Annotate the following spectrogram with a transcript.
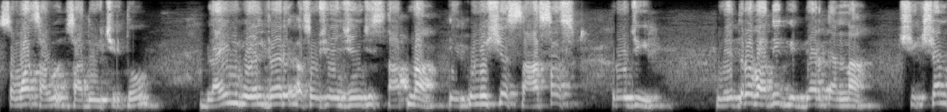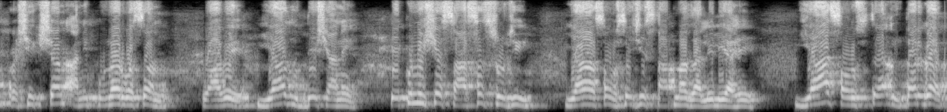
संवाद साधू साधू इच्छितो. ब्लाइंड वेलफेअर असोसिएशनची स्थापना एकोणीसशे सहासष्ट रोजी नेत्रबाधित विद्यार्थ्यांना शिक्षण प्रशिक्षण आणि पुनर्वसन व्हावे या उद्देशाने एकोणीसशे सहासष्ट रोजी या संस्थेची स्थापना झालेली आहे. या संस्थेअंतर्गत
